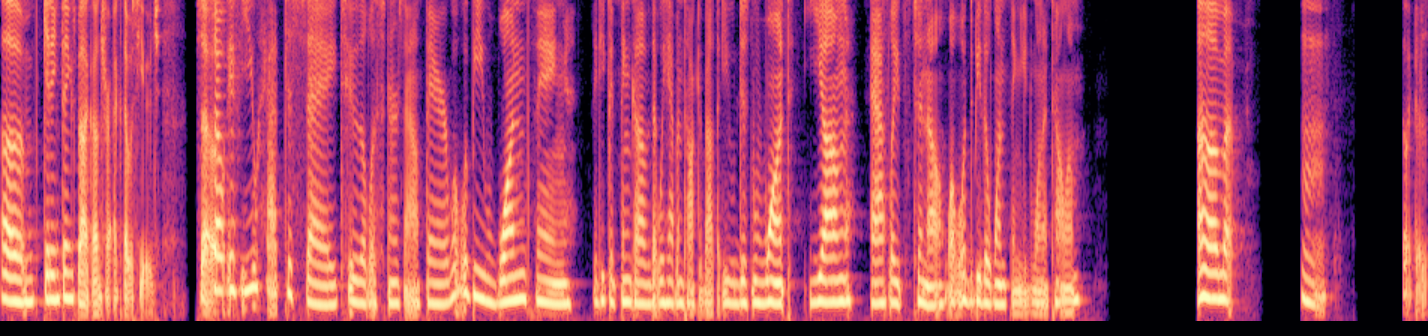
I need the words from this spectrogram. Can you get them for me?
um, getting things back on track that was huge. So, So, if you had to say to the listeners out there, what would be one thing that you could think of that we haven't talked about that you just want young athletes to know? What would be the one thing you'd want to tell them? um, hmm, I feel like there's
